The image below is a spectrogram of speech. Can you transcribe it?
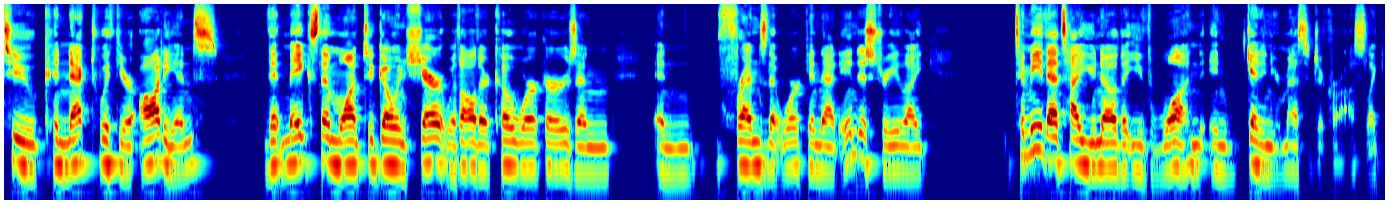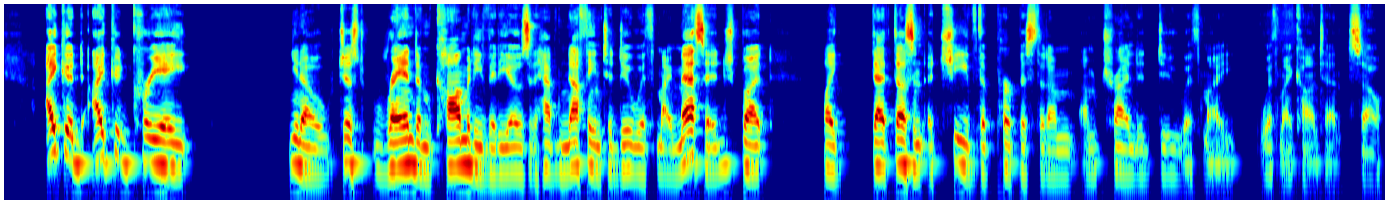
to connect with your audience that makes them want to go and share it with all their coworkers and and friends that work in that industry like to me that's how you know that you've won in getting your message across. Like i could i could create you know just random comedy videos that have nothing to do with my message but like that doesn't achieve the purpose that I'm I'm trying to do with my with my content. So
